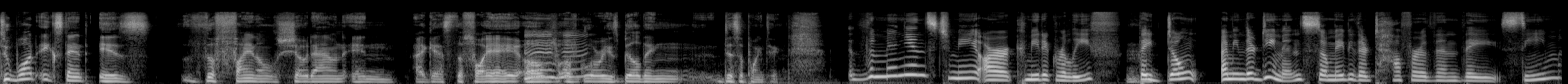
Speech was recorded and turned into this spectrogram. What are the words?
To what extent is the final showdown in, I guess, the foyer of, Mm-hmm. of Glory's building disappointing? the minions to me are comedic relief. Mm-hmm. They don't. I mean, they're demons, so maybe they're tougher than they seem.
